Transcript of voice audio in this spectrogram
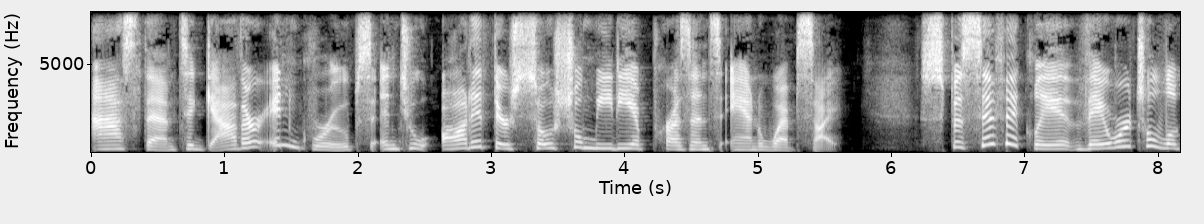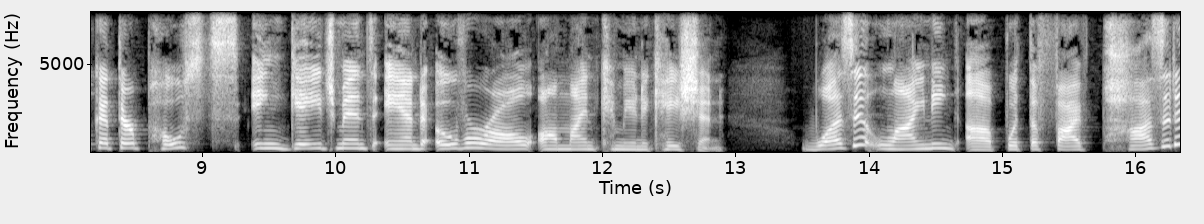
asked them to gather in groups and to audit their social media presence and website. Specifically, they were to look at their posts, engagement, and overall online communication. Was it lining up with the five positive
